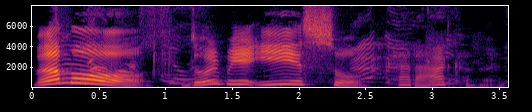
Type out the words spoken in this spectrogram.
Vamos! Dormir. Isso! Caraca, velho.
